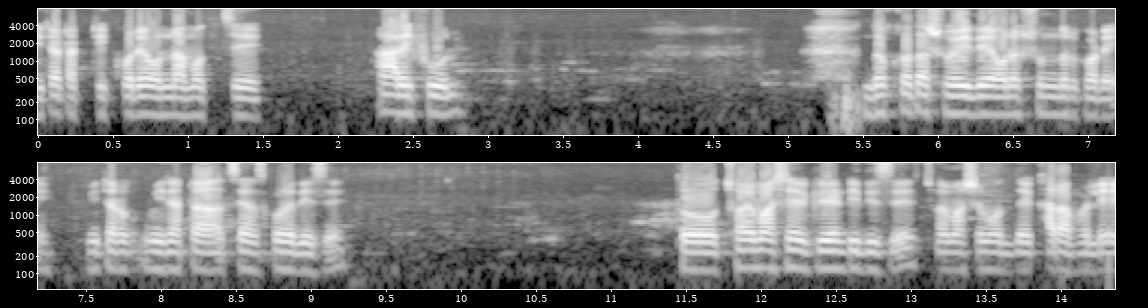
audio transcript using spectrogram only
মিটারটা ঠিক করে, ওর নাম হচ্ছে আরিফুল। দক্ষতা সহিতে অনেক সুন্দর করে মিটার মিটারটা চেঞ্জ করে দিয়েছে। তো ছয় মাসের গ্যারেন্টি দিছে ছয় মাসের মধ্যে খারাপ হলে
